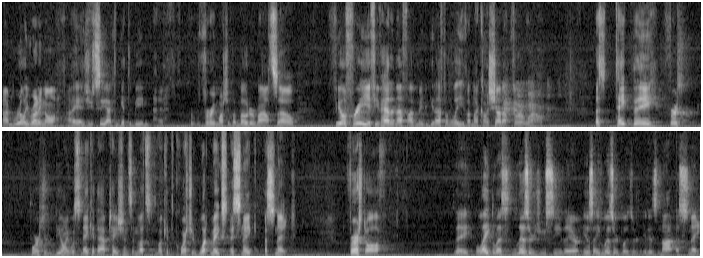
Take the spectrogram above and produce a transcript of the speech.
I'm really running on. I, as you see, I can get to be uh, very much of a motor mouth, so feel free if you've had enough of me to get up and leave. I'm not going to shut up for a while. Let's take the first portion dealing with snake adaptations and let's look at the question what makes a snake a snake? First off, the legless lizard you see there is a lizard lizard. It is not a snake.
